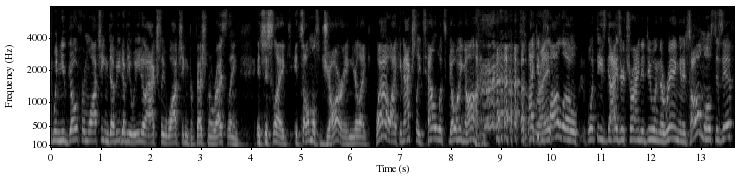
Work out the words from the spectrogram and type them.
when you go from watching WWE to actually watching professional wrestling, it's just like it's almost jarring. You're like, wow, I can actually tell what's going on. I can Right? follow what these guys are trying to do in the ring, and it's almost as if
